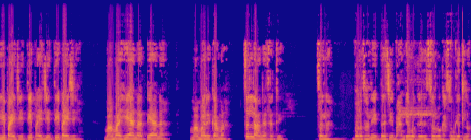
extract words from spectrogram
हे पाहिजे ते पाहिजे ते पाहिजे. मामा हे आणा ते आणा. मामा रिकामा चलला आणण्यासाठी चला बरं झालं एकदाचे भांडे वगैरे सर्व घासून घेतलं.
